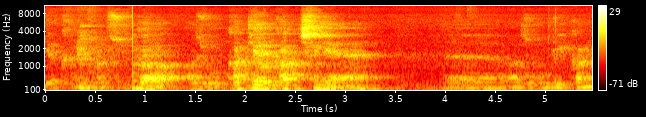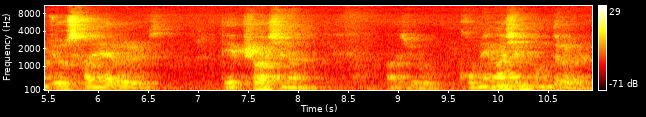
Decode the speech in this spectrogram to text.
역할을 할 수 있는 그러니까 아주 각계 각층에 에, 아주 우리 강주 사회를 대표하시는 아주 고명하신 분들을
